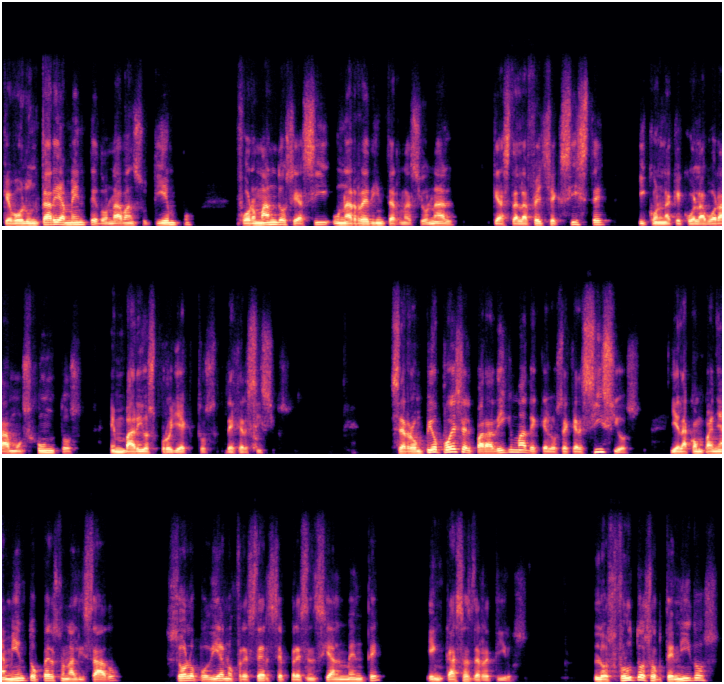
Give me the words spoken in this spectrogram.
que voluntariamente donaban su tiempo, formándose así una red internacional que hasta la fecha existe y con la que colaboramos juntos en varios proyectos de ejercicios. Se rompió pues el paradigma de que los ejercicios y el acompañamiento personalizado solo podían ofrecerse presencialmente en casas de retiros. Los frutos obtenidos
